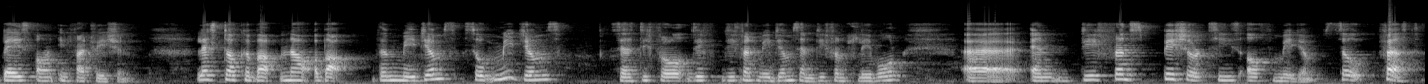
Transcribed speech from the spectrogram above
based on infatuation. Let's talk about now about the mediums. So mediums, there's different different mediums and different level uh, and different specialties of medium. So first,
